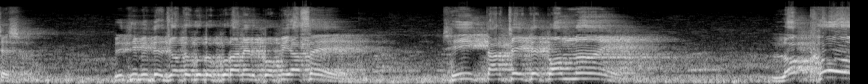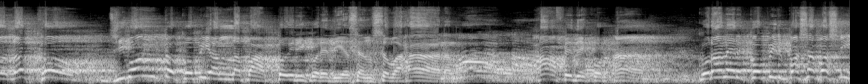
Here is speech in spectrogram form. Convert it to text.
শেষ হয়ে। পৃথিবীতে যতগুলো কোরআনের কপি আছে ঠিক তার চাইতে কম নয়। লক্ষ লক্ষ জীবন্ত কপি আল্লাহ পাক তৈরি করে দিয়েছেন সুবাহান হাফেদে কোরআন। কোরআনের কপির পাশাপাশি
